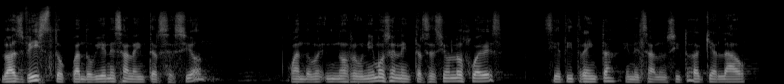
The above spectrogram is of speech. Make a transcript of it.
Lo has visto cuando vienes a la intercesión. Cuando nos reunimos en la intercesión los jueves, 7 y 30, en el saloncito de aquí al lado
